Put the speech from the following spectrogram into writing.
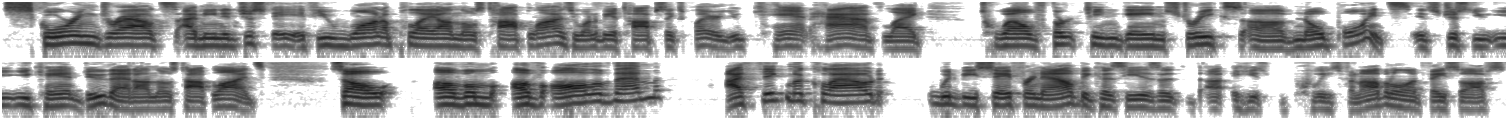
scoring droughts. I mean, it just if you want to play on those top lines, you want to be a top six player, you can't have like 12 13 game streaks of no points it's just you you can't do that on those top lines so of them of all of them I think McLeod would be safer now because he is a uh, he's he's phenomenal on faceoffs.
